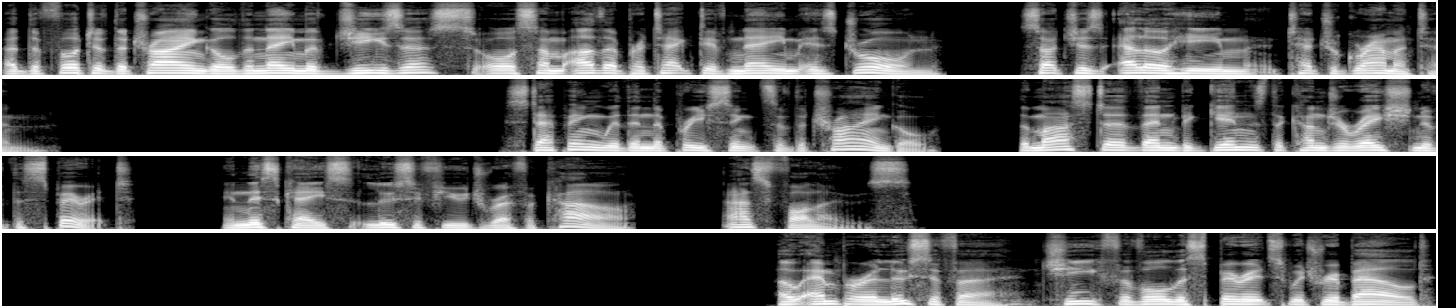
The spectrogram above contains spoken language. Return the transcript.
At the foot of the triangle, the name of Jesus or some other protective name is drawn, such as Elohim Tetragrammaton. Stepping within the precincts of the triangle, the master then begins the conjuration of the spirit, in this case Lucifuge Rofocal, as follows. O Emperor Lucifer, chief of all the spirits which rebelled,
